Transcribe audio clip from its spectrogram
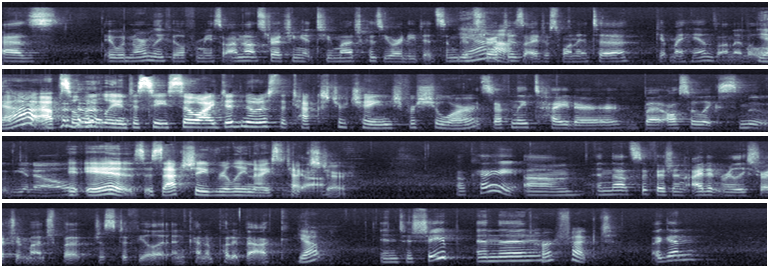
as it would normally feel for me. So I'm not stretching it too much because you already did some good Yeah. stretches. I just wanted to get my hands on it a little. Yeah, absolutely. and to see, so I did notice the texture change for sure. It's definitely tighter, but also like smooth. You know. It is. It's actually really nice Yeah. texture. Okay, um, and that's sufficient. I didn't really stretch it much, but just to feel it and kind of put it back Yep, into shape. And then perfect. again,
